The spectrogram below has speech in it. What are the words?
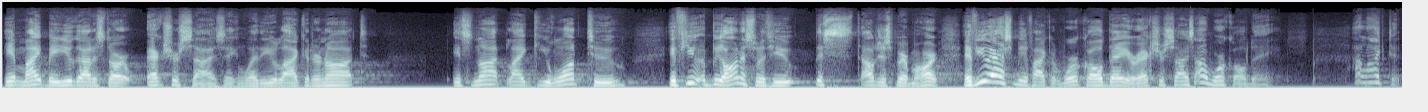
it might be you got to start exercising whether you like it or not. It's not like you want to. If you be honest with you, this I'll just spare my heart. If you asked me if I could work all day or exercise, I work all day. I liked it.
